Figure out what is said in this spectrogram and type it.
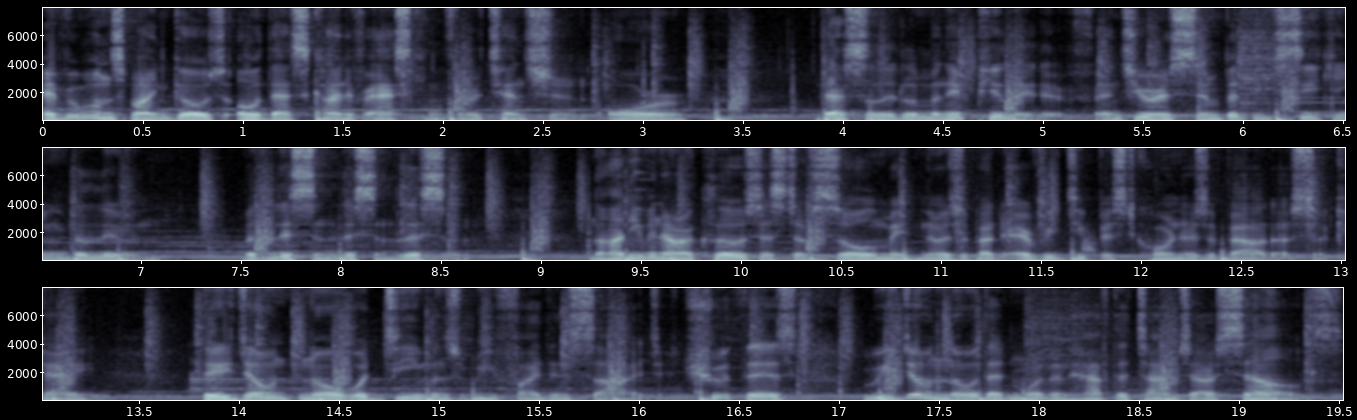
Everyone's mind goes, oh, that's kind of asking for attention, or that's a little manipulative, and you're a sympathy seeking balloon. But listen, listen, listen. Not even our closest of soulmate knows about every deepest corners about us, okay? They don't know what demons we fight inside. Truth is, we don't know that more than half the times ourselves.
